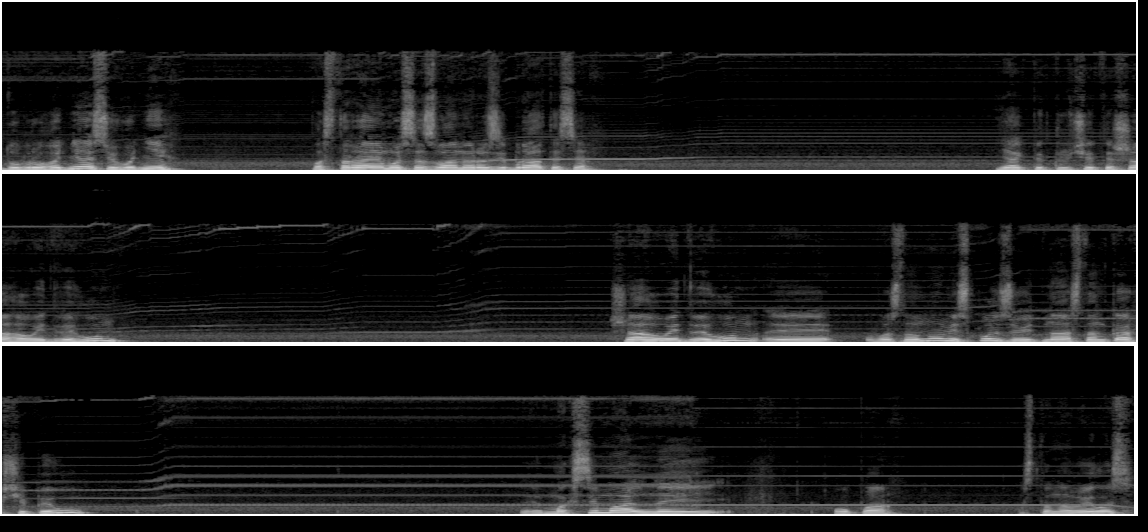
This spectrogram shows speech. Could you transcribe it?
Доброго дня! Сьогодні постараємося з вами розібратися, як підключити шаговий двигун. Шаговий двигун е, в основному використовують на станках ЧПУ. Е, максимальний. Опа, остановилось.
